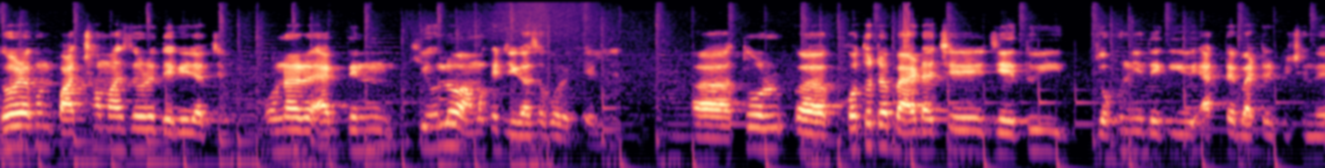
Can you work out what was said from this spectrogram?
ধর এখন পাঁচ, ছ মাস ধরে দেখে যাচ্ছেন। ওনার একদিন কি হলো? আমাকে জিজ্ঞাসা করে ফেললেন। তোর কতটা ব্যাট আছে? যে তুই যখনই দেখি একটা ব্যাটের পিছনে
